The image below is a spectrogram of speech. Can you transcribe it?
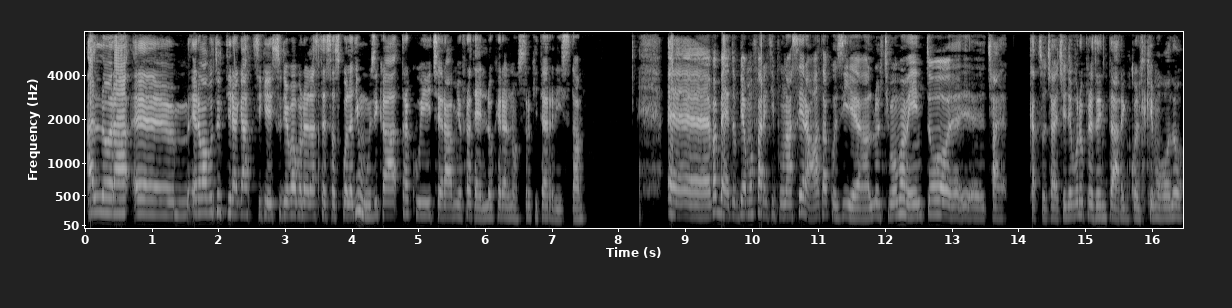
Allora, ehm, eravamo tutti ragazzi che studiavamo nella stessa scuola di musica, tra cui c'era mio fratello che era il nostro chitarrista. Eh, vabbè, dobbiamo fare tipo una serata così all'ultimo momento, eh, cioè cazzo, cioè, ci devono presentare in qualche modo.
